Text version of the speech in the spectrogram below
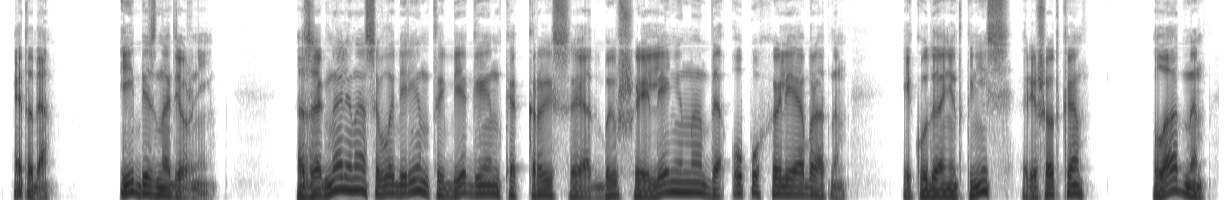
— это да. И безнадежней. Загнали нас в лабиринт и бегаем, как крысы, от бывшей Ленина до опухоли и обратно. И куда ни ткнись, решетка. Ладно, —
